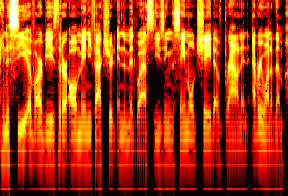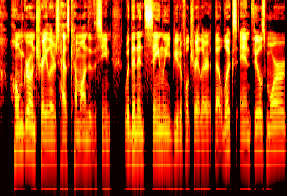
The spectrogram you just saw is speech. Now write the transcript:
In a sea of RVs that are all manufactured in the Midwest using the same old shade of brown in every one of them, Homegrown Trailers has come onto the scene with an insanely beautiful trailer that looks and feels more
